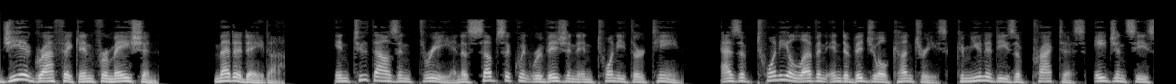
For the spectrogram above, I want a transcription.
geographic information metadata in 2003 and a subsequent revision in 2013. As of 2011 individual countries, communities of practice, agencies,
